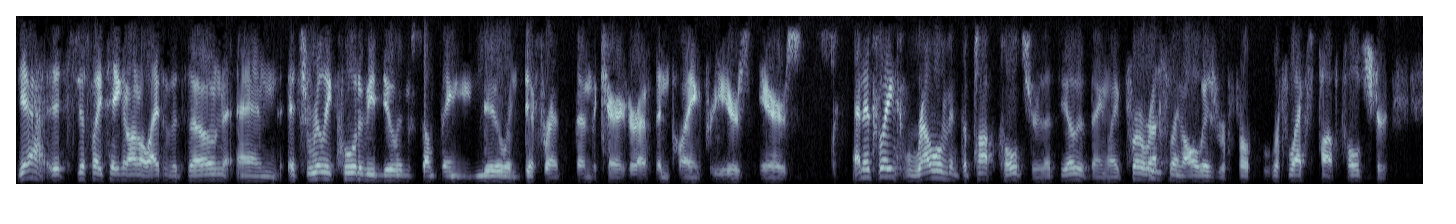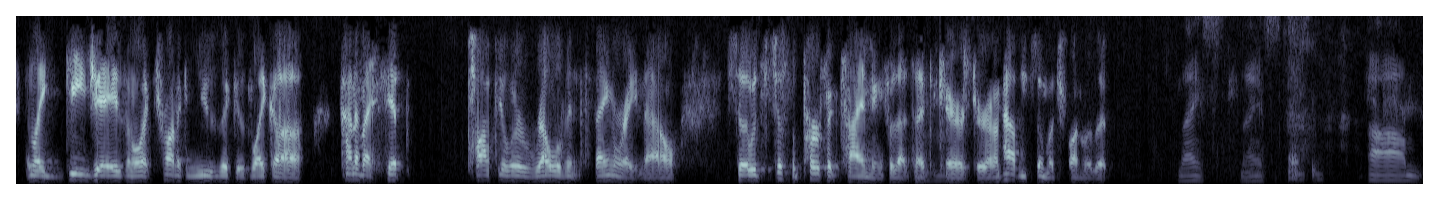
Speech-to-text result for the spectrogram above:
yeah, it's just like taking on a life of its own. And it's really cool to be doing something new and different than the character I've been playing for years and years. And it's like relevant to pop culture. That's the other thing. Like pro hmm. wrestling always ref- reflects pop culture. And like DJs and electronic music is like a kind of a hip, popular, relevant thing right now so it's just the perfect timing for that type of mm-hmm. character, and I'm having so much fun with it. Nice, nice. Um,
